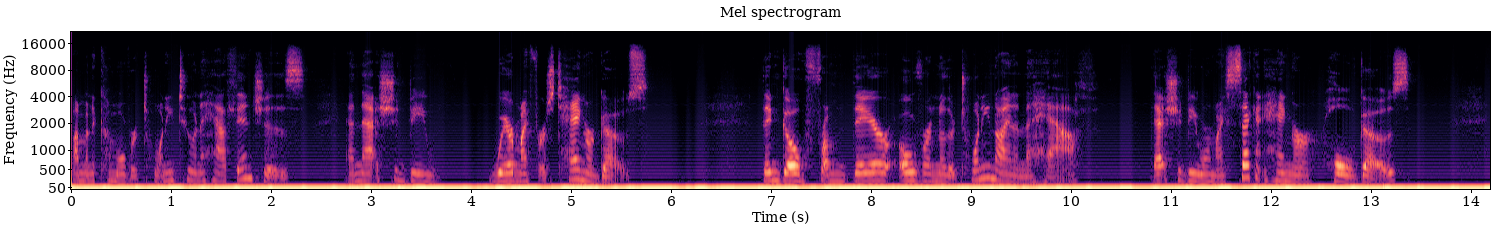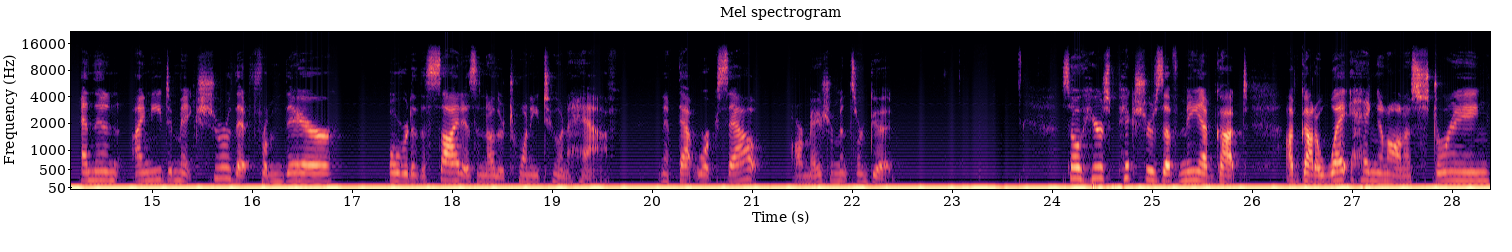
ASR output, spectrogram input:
I'm going to come over 22 and a half inches and that should be where my first hanger goes. Then go from there over another 29 and a half. That should be where my second hanger hole goes. And then I need to make sure that from there over to the side is another 22 and a half. And if that works out, our measurements are good. So here's pictures of me. I've got I've got a weight hanging on a string.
